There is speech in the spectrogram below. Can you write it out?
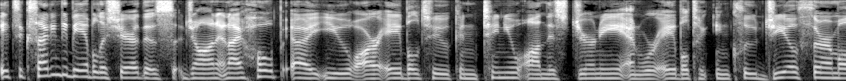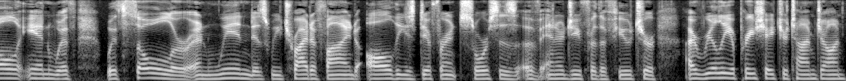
It's exciting to be able to share this, John, and I hope uh, you are able to continue on this journey and we're able to include geothermal in with with solar and wind as we try to find all these different sources of energy for the future. I really appreciate your time, John.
